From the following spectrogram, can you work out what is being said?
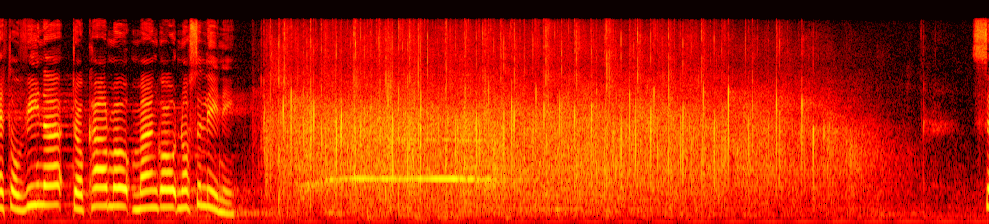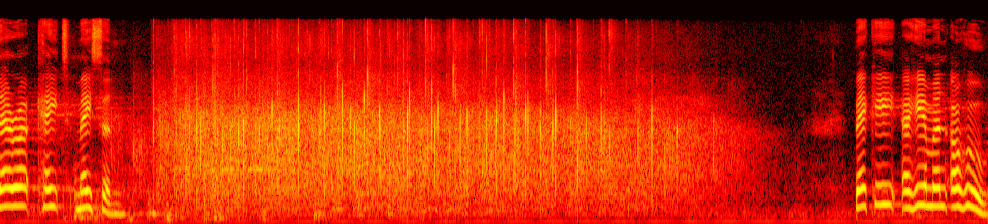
Etelvina do Carmo Mango Nossellini. Sarah Kate Mason. Becky Ahiman Ahu.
